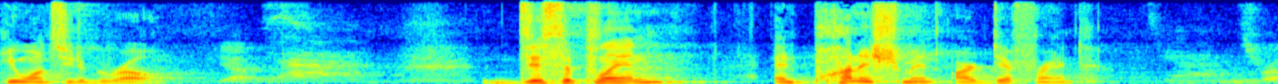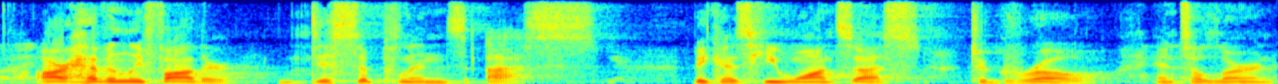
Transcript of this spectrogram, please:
He wants you to grow. Discipline and punishment are different. Our Heavenly Father disciplines us because he wants us to grow and to learn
